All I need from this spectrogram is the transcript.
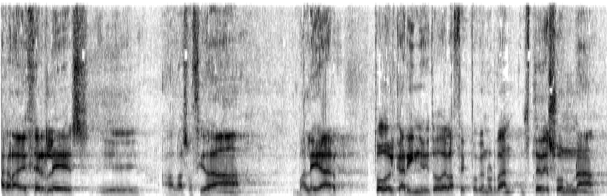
Agradecerles eh, a la sociedad balear todo el cariño y todo el afecto que nos dan. Ustedes son una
